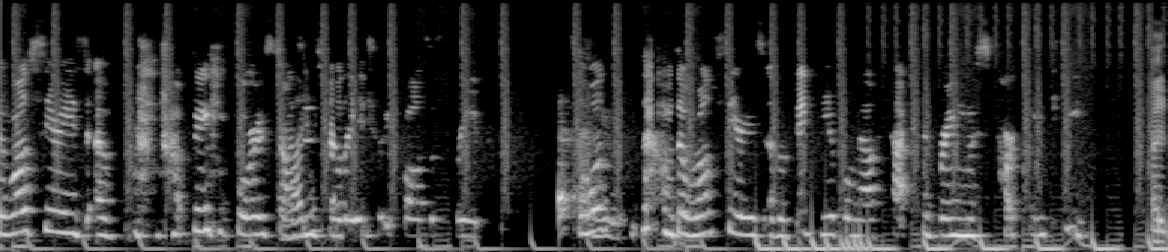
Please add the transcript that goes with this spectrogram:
The World Series of rubbing Boris Johnson's belly until he falls asleep. That's The world, the World Series of a big beautiful mouth packed with brain with sparkling teeth. I,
